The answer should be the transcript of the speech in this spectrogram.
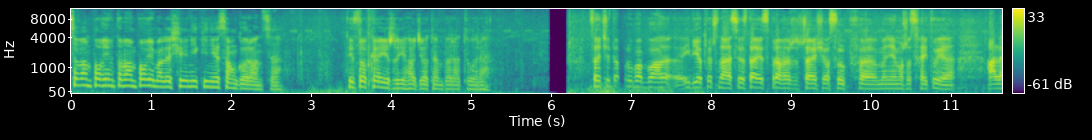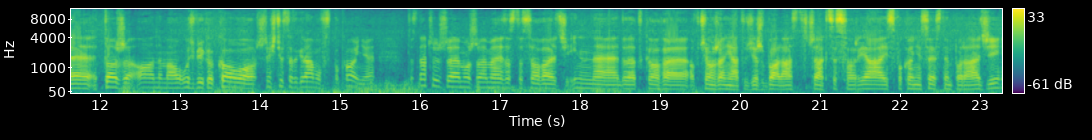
Co wam powiem, to wam powiem, ale silniki nie są gorące. Jest ok, jeżeli chodzi o temperaturę. Słuchajcie, ta próba była idiotyczna, ja sobie zdaję sprawę, że część osób e, mnie może zhejtuje, ale to, że on ma udźwig około 600 gramów spokojnie, to znaczy, że możemy zastosować inne dodatkowe obciążenia, tudzież balast czy akcesoria i spokojnie sobie z tym poradzi,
